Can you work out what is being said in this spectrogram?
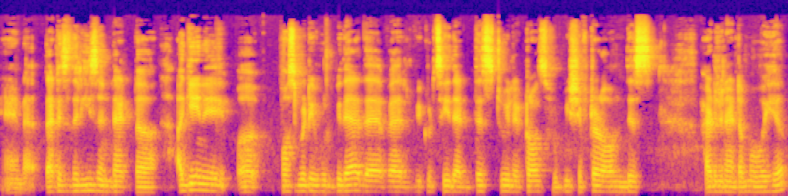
And uh, that is the reason that again a possibility would be there, there where we could see that this two electrons would be shifted on this hydrogen atom over here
